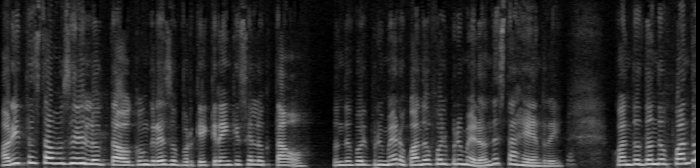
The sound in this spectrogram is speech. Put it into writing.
Ahorita estamos en el octavo congreso. ¿Por qué creen que es el octavo? ¿Dónde fue el primero? ¿Cuándo fue el primero? ¿Dónde está Henry? ¿Cuándo? ¿Dónde? ¿Cuándo?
